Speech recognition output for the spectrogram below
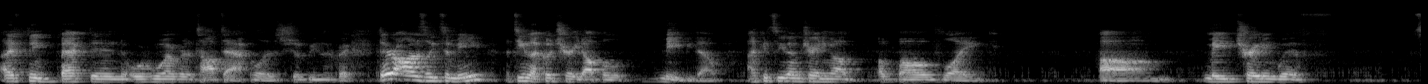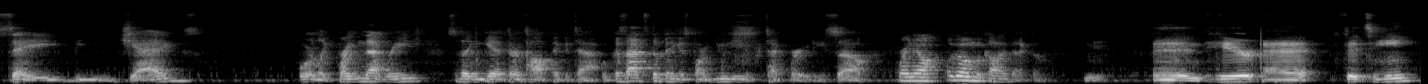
I think Becton or whoever the top tackle is should be their pick. They're honestly, to me, a team that could trade up a, maybe though. I could see them trading up above like um maybe trading with say the Jags or like brighten that range so they can get their top pick of tackle because that's the biggest part you need to protect Brady. So right now I'll go with Mekhi Becton. And here at 15,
